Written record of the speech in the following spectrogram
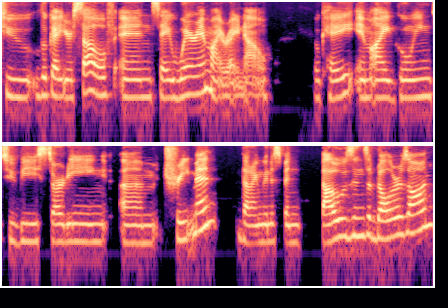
to look at yourself and say, where am I right now? Okay, am I going to be starting um, treatment that I'm going to spend thousands of dollars on?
